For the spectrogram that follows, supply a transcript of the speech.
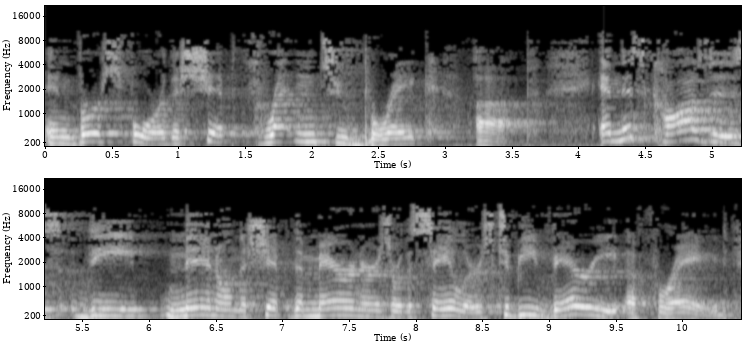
in verse 4, the ship threatened to break up. And this causes the men on the ship, the mariners or the sailors, to be very afraid.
